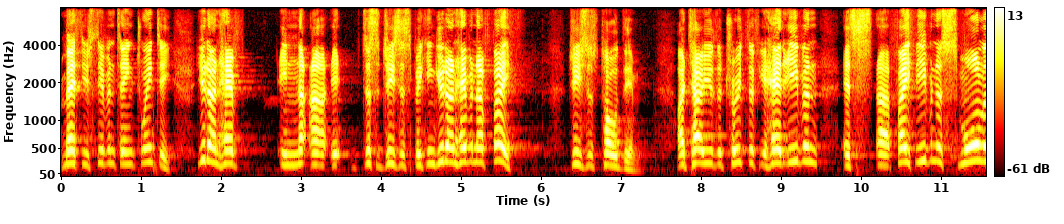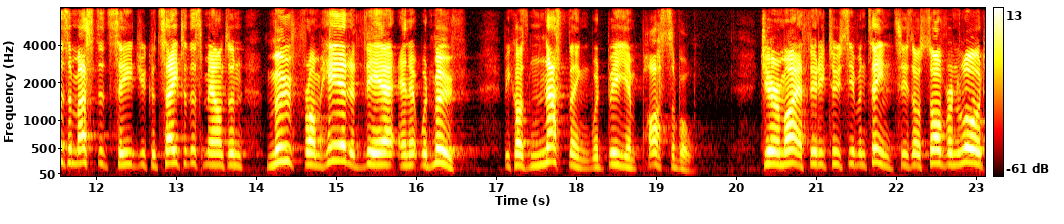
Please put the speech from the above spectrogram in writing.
Matthew 17 20, you don't have enough, uh, this is Jesus speaking, you don't have enough faith. Jesus told them, I tell you the truth, if you had even as, uh, faith, even as small as a mustard seed, you could say to this mountain, Move from here to there, and it would move because nothing would be impossible. Jeremiah 32 17 says, O sovereign Lord,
